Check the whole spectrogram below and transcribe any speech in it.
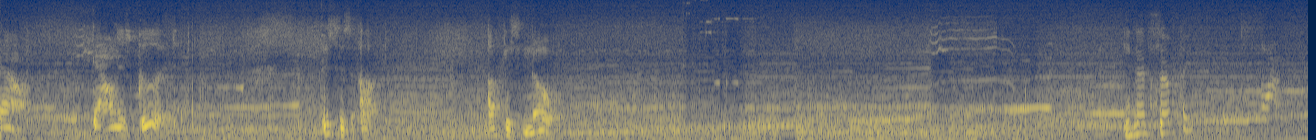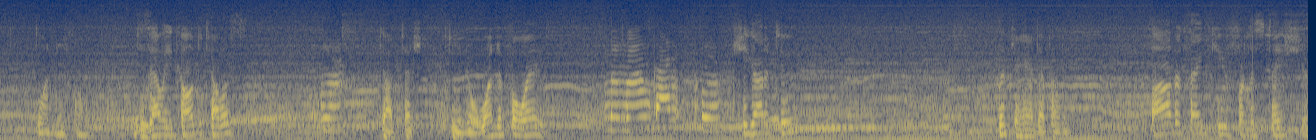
down. Down. Down is good. This is up. Up is no. Isn't that something? Yeah. Wonderful. Is that what you called to tell us? Yeah. God touched you in a wonderful way. My mom got it too. She got it too? Lift your hand up, honey. Father, thank you for Listacia.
